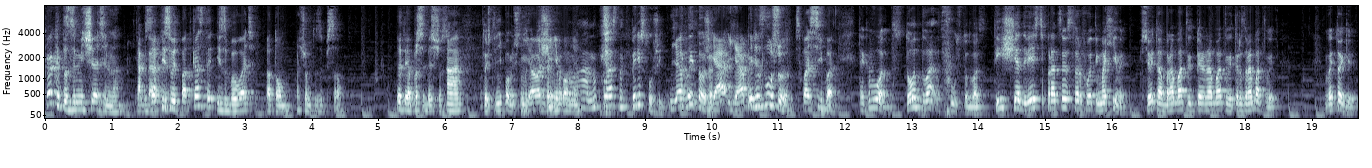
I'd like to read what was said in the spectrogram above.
Как это замечательно. Когда? Записывать подкасты и забывать о том, о чем ты записал. Это я про себя сейчас. А, то есть ты не помнишь, что мы... Я вообще не помню. А, ну классно, переслушай. Я, И ты тоже. Я, я переслушаю. Спасибо. Так вот, 120, фу, 120, 1200 процессоров у этой махины. Все это обрабатывает, перерабатывает и разрабатывает. В итоге,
